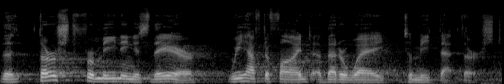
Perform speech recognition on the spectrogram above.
the thirst for meaning is there. We have to find a better way to meet that thirst.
